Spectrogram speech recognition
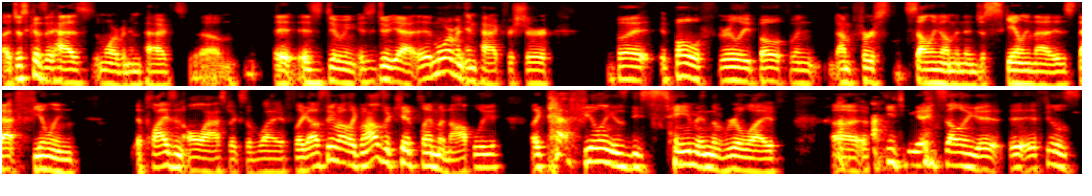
uh, just because it has more of an impact. Um, it is doing is doing yeah more of an impact for sure. But both really both when I'm first selling them and then just scaling that is that feeling applies in all aspects of life. Like I was thinking about like when I was a kid playing Monopoly, like that feeling is the same in the real life. Uh, teaching it and selling it, it, it feels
